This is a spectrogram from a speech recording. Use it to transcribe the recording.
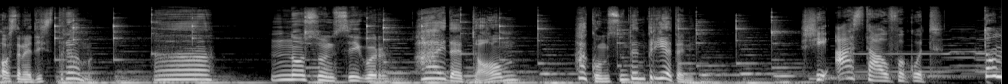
O să ne distrăm. Ah, nu sunt sigur. Haide, Tom! Acum suntem prieteni. Și asta au făcut. Tom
